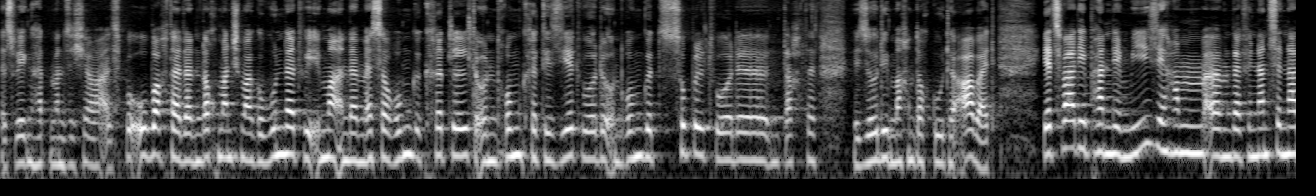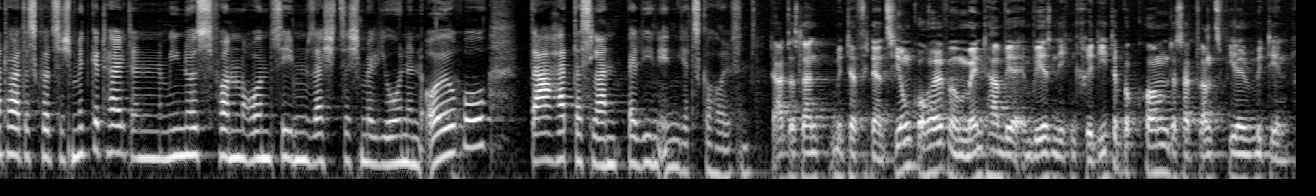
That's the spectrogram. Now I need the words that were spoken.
Deswegen hat man sich ja als Beobachter dann doch manchmal gewundert, wie immer an der Messe rumgekrittelt und rumkritisiert wurde und rumgezuppelt wurde und dachte, wieso, die machen doch gute Arbeit. Jetzt war die Pandemie, Sie haben, ähm, der Finanzsenator hat es kürzlich mitgeteilt, ein Minus von rund 67 Millionen Euro. Da hat das Land Berlin Ihnen jetzt geholfen. Da hat das Land mit der Finanzierung geholfen. Im Moment haben wir im Wesentlichen Kredite bekommen. Das hat ganz viel mit den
